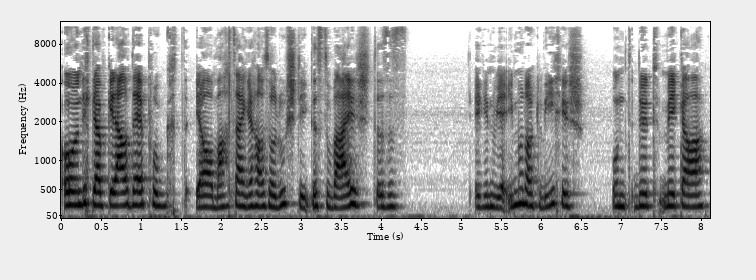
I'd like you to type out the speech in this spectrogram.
Und ich glaube, genau der Punkt, ja, macht es eigentlich auch so lustig, dass du weißt, dass es irgendwie immer noch gleich ist und nicht mega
